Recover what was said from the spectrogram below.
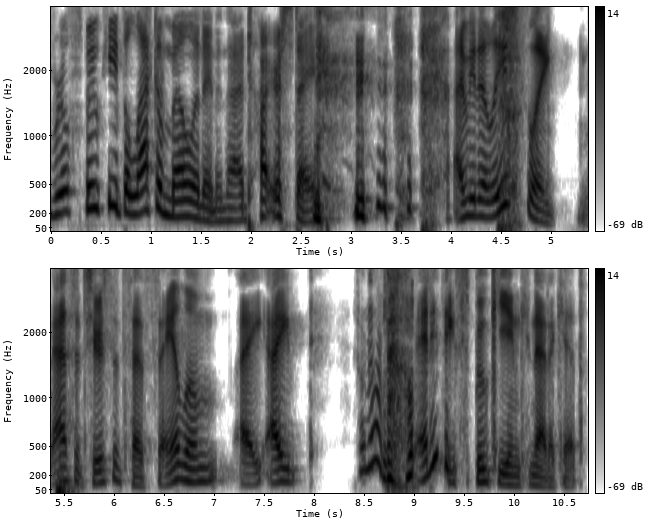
real spooky? The lack of melanin in that entire state. I mean, at least like Massachusetts has Salem. I I don't know anything spooky in Connecticut.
